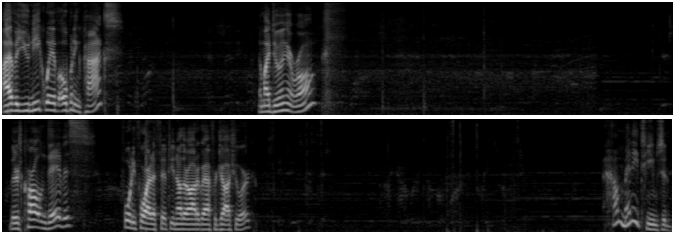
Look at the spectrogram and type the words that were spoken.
I have a unique way of opening packs. Am I doing it wrong? There's Carlton Davis, 44 out of 50, another autograph for Josh York. How many teams did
